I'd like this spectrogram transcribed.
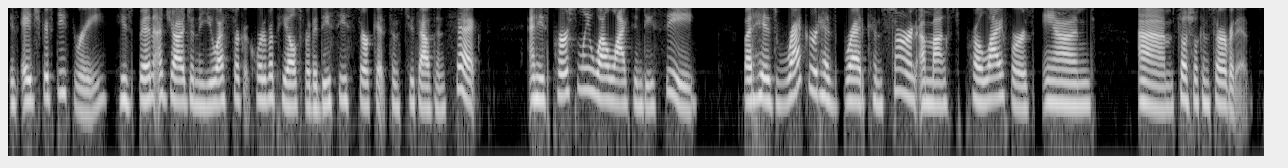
is age 53. He's been a judge in the U.S. Circuit Court of Appeals for the D.C. Circuit since 2006, and he's personally well liked in D.C but his record has bred concern amongst pro lifers and um, social conservatives.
